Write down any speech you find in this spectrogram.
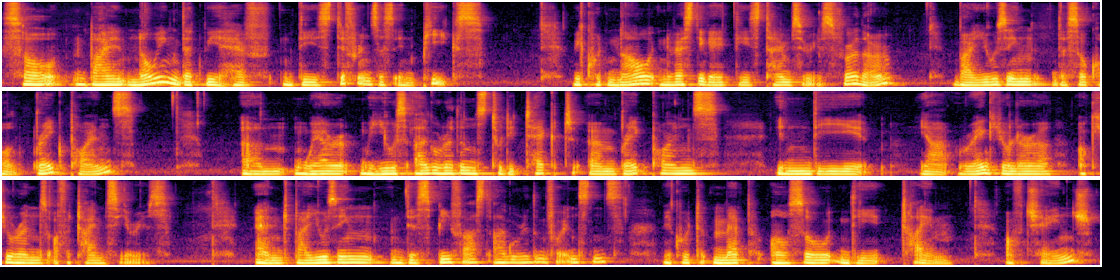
So by knowing that we have these differences in peaks, we could now investigate these time series further by using the so-called breakpoints, um, where we use algorithms to detect um, breakpoints in the yeah, regular occurrence of a time series. And by using this BFAST algorithm, for instance, we could map also the time of change.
